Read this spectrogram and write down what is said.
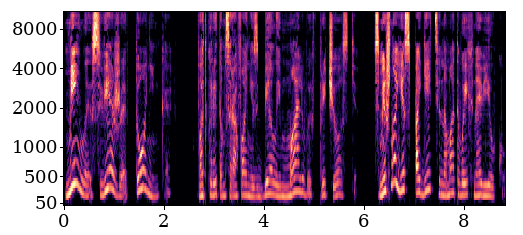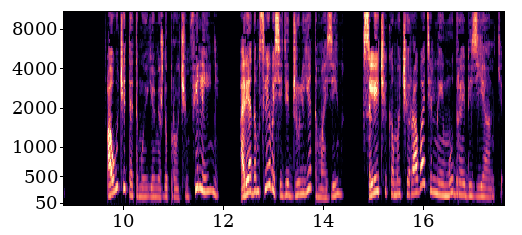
Милая, свежая, тоненькая. В открытом сарафане с белой мальвой в прическе. Смешно ест спагетти, наматывая их на вилку. А учит этому ее, между прочим, Филини. А рядом слева сидит Джульетта Мазина с личиком очаровательной и мудрой обезьянки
